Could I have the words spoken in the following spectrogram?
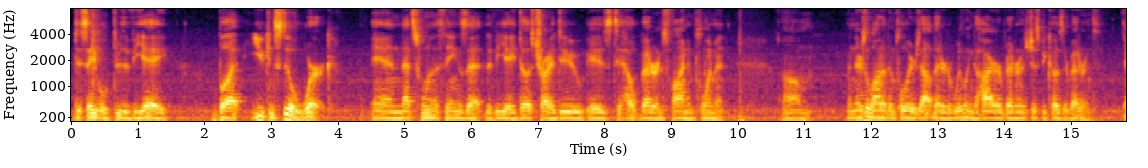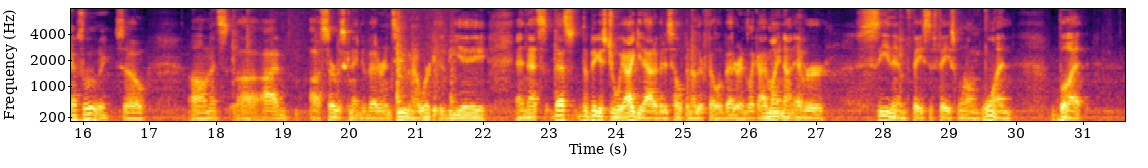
disabled through the VA, but you can still work and that's one of the things that the VA does try to do is to help veterans find employment. Um, and there's a lot of employers out there that are willing to hire veterans just because they're veterans. Absolutely. So um, that's uh, I'm a service connected veteran too, and I work at the VA, and that's that's the biggest joy I get out of it is helping other fellow veterans. Like I might not ever see them face to face one on one, but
